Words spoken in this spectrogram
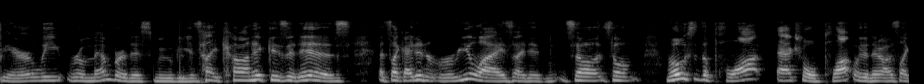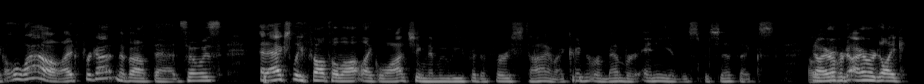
barely remember this movie as iconic as it is. It's like I didn't realize I didn't. So so most of the plot, actual plot within there, I was like, oh wow, I'd forgotten about that. So it was it actually felt a lot like watching the movie for the first time. I couldn't remember any of the specifics. You know, I remember I remember like,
